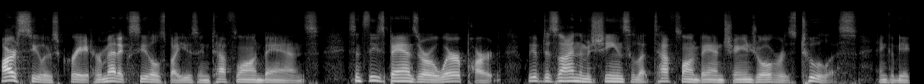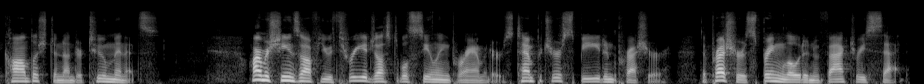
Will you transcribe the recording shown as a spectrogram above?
Our sealers create hermetic seals by using Teflon bands. Since these bands are a wear part, we have designed the machine so that Teflon band changeover is toolless and can be accomplished in under two minutes. Our machines offer you three adjustable sealing parameters temperature, speed, and pressure. The pressure is spring loaded and factory set.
